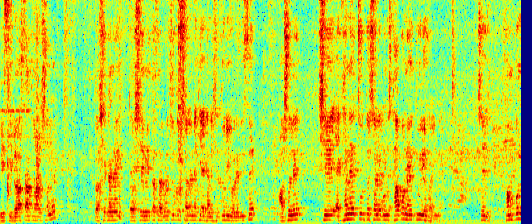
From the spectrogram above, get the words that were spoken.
রিসিডও আছে আঠারো সালে তো সেখানে, তো সেই মিথ্যাচার করে চোদ্দ সালে নাকি এখানে সে তৈরি করে দিছে। আসলে সে এখানে চোদ্দ সালে কোনো স্থাপনায় তৈরি হয় না সে সম্পূর্ণ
